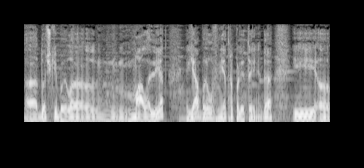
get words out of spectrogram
э, дочке было э, мало лет, я был в метрополитене, да, и э,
